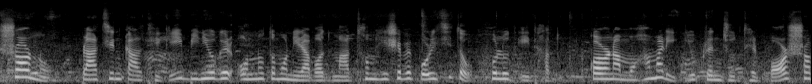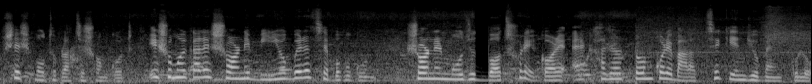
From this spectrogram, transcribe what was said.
স্বর্ণ প্রাচীনকাল থেকেই বিনিয়োগের অন্যতম নিরাপদ মাধ্যম হিসেবে পরিচিত হলুদ এই ধাতু। করোনা মহামারী, ইউক্রেন যুদ্ধের পর সবশেষ মধ্যপ্রাচ্য সংকট। এ সময়কালে স্বর্ণে বিনিয়োগ বেড়েছে বহুগুণ। স্বর্ণের মজুদ বছরে গড়ে এক হাজার টন করে বাড়াচ্ছে কেন্দ্রীয় ব্যাংকগুলো।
